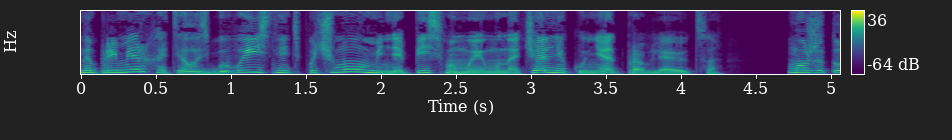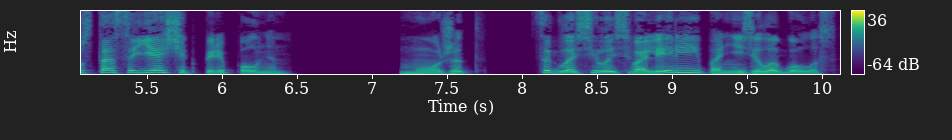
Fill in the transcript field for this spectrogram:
Например, хотелось бы выяснить, почему у меня письма моему начальнику не отправляются. Может, у Стаса ящик переполнен? Может, согласилась Валерия и понизила голос.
